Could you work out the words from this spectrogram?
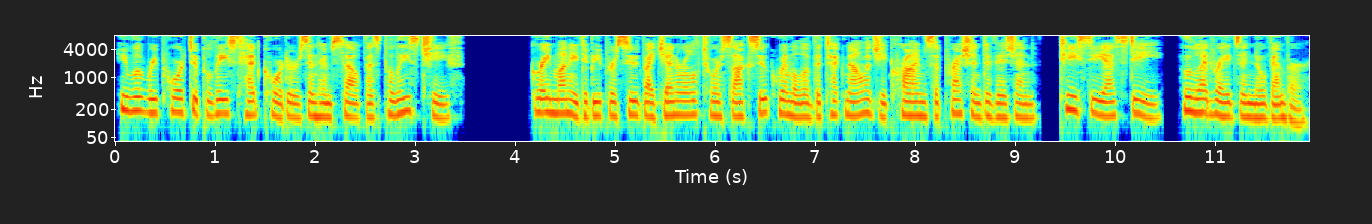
He will report to police headquarters and himself as police chief. Grey money to be pursued by General Torsak Sukvimol of the Technology Crime Suppression Division, TCSD, who led raids in November.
